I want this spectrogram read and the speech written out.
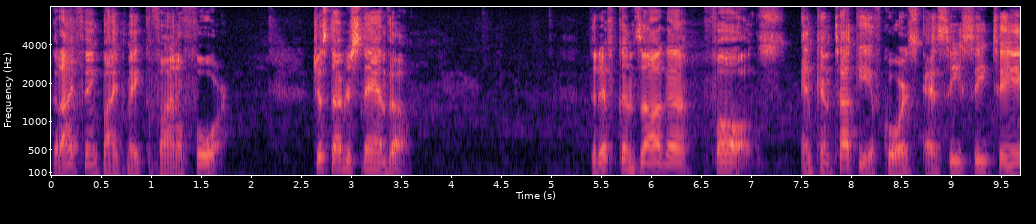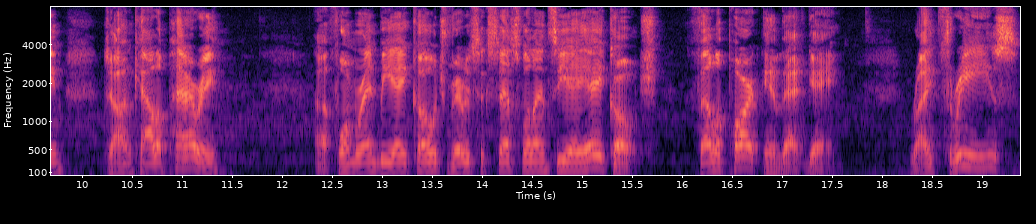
that I think might make the Final Four. Just understand, though, that if Gonzaga falls, and Kentucky, of course, SEC team, John Calipari, a former NBA coach, very successful NCAA coach, fell apart in that game. right? Threes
